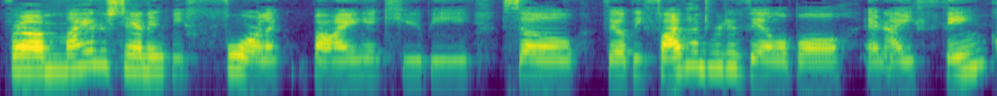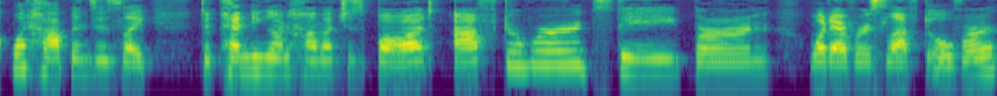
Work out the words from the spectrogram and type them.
from my understanding before, like buying a Cubie, so there'll be 500 available, and I think what happens is like depending on how much is bought afterwards, they burn whatever's left over.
